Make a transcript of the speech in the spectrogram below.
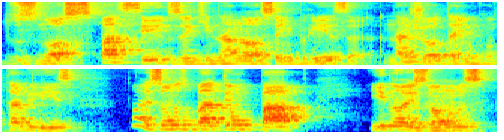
dos nossos parceiros aqui na nossa empresa, na JM Contabiliza. Nós vamos bater um papo e nós vamos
